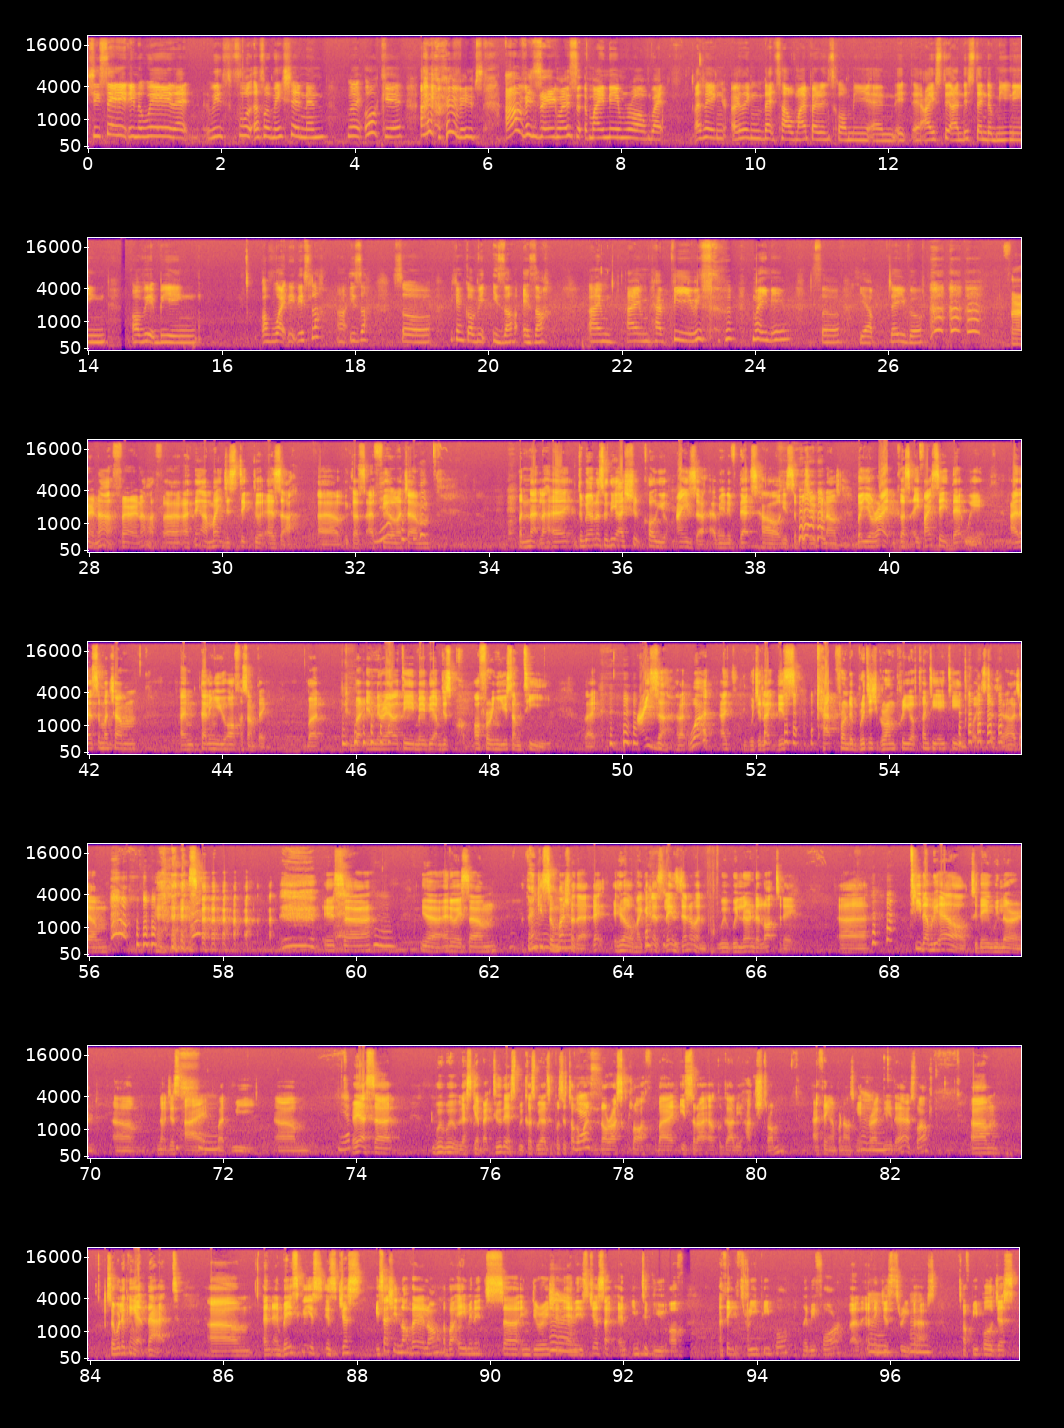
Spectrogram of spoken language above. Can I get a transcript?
she said it in a way that with full affirmation and. Like okay, I've been I've been saying my my name wrong, but I think I think that's how my parents call me, and it I still understand the meaning of it being of what it is lah. Uh, Iza. So you can call me Iza Eza. I'm I'm happy with my name. So yep, there you go. Fair enough. Fair enough. Uh, I think I might just stick to Eza uh, because I feel Yeah. macam penat lah. Uh, to be honest with you, I should call you Aiza. I mean, if that's how it's supposed to be pronounced. But you're right because if I say it that way, I rasa macam I'm telling you off or something. But but in reality, maybe I'm just offering you some tea. Like Isa, like what? I, would you like this cap from the British Grand Prix of 2018, for instance? You know, macam it's uh yeah. Anyways, um, thank you so much for that. that oh my goodness, ladies and gentlemen, we, we learned a lot today. Uh, TWL today we learned. Um, not just I, but we. Um, yep. yes, uh, we will. Let's get back to this because we are supposed to talk Yes. about Nora's Cloth by Isra El Kogali Hagstrom. I think I'm pronouncing it correctly there as well. Um, so we're looking at that, um, and and basically it's, it's just it's actually not very long, about eight minutes uh, in duration, and it's just like an interview of I think three people, maybe four, I, I think just three perhaps, of people just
